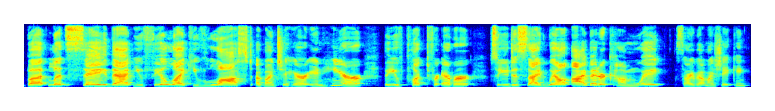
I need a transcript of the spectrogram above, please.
but let's say that you feel like you've lost a bunch of hair in here that you've plucked forever. So you decide, well, I better come way, sorry about my shaking.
